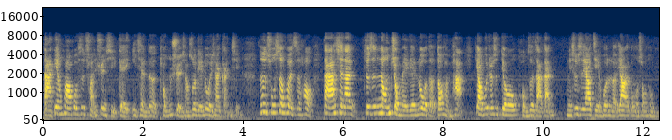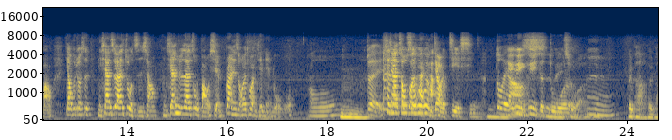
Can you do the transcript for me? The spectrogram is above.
打电话或是传讯息给以前的同学，想说联络一下感情。但是出社会之后，大家现在就是那种久没联络的都很怕，要不就是丢红色炸弹，你是不是要结婚了，要来跟我送红包？要不就是你现在是在做直销，你现在是在做保险，不然你怎么会突然间联络我。哦，嗯，对，现在出社会会比较有戒心啊，对啊，遇遇的多了，嗯。会怕，会怕，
